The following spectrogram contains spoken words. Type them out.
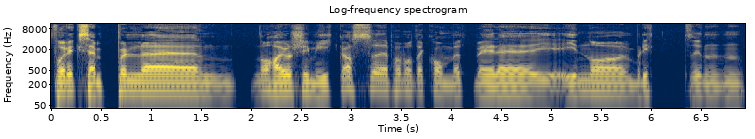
for, eksempel eh, Nå har jo Shimikas eh, på en måte kommet mer inn og blitt en,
